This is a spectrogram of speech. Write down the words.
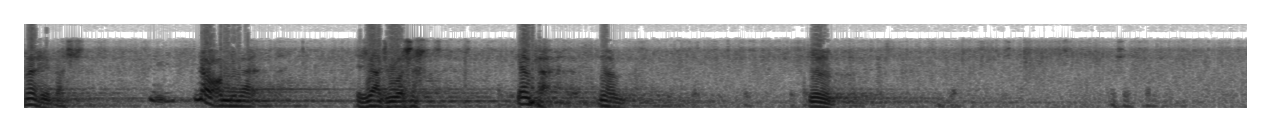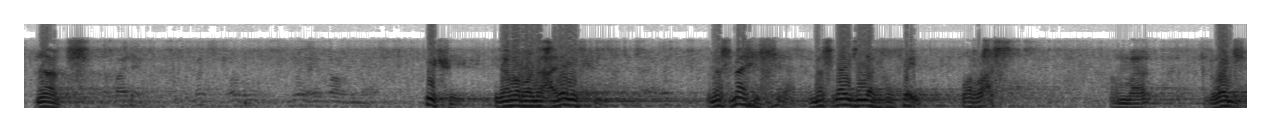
ما في بس نوع من إزالة الوسخ. ينفع. نعم. نعم. نعم. يكفي إذا مرنا عليه يكفي المس ما المس ما يجي إلا في الخفين والرأس. أما الوجه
